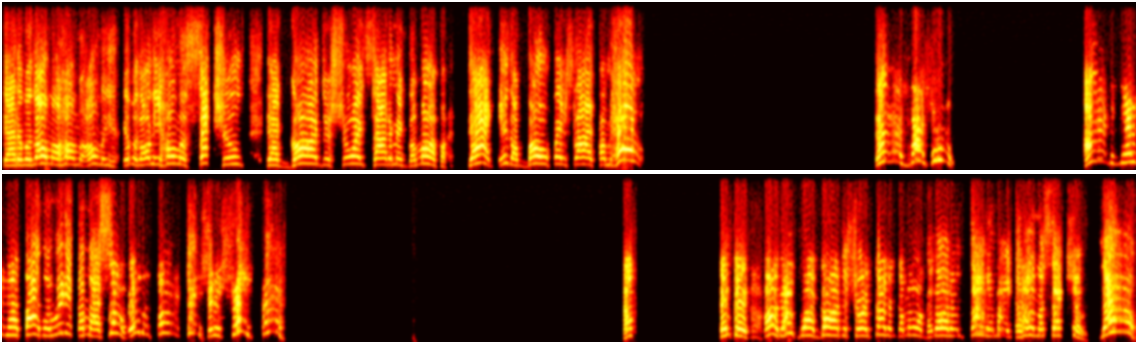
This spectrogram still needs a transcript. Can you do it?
that it was only, only it was only homosexuals that God destroyed Sodom and Gomorrah. That is a bold-faced lie from hell. That is not true. I had to get in that Bible, read it for myself. It was fornication and straight. They say, oh, that's why God destroyed Sodom and Gomorrah, because all them sodomites and homosexuals. No!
